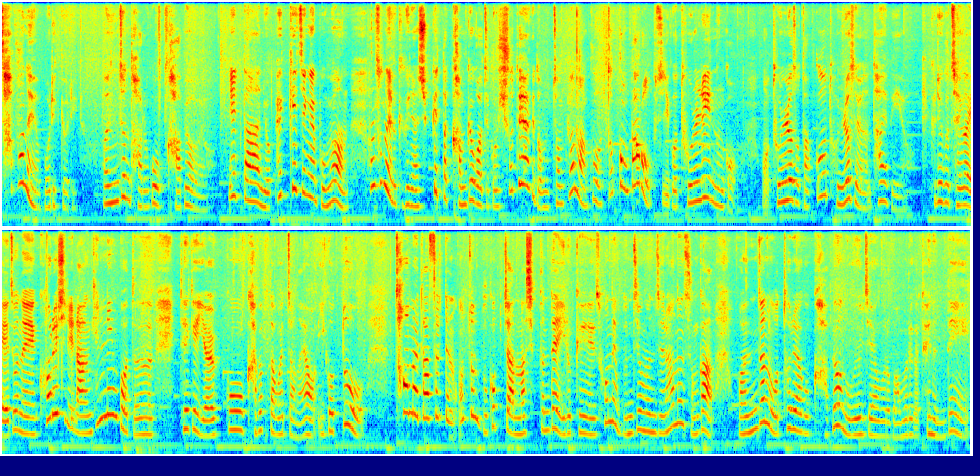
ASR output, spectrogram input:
차분해요, 머릿결이. 완전 다르고 가벼워요. 일단 이 패키징을 보면 한 손에 이렇게 그냥 쉽게 딱 감겨가지고 휴대하기도 엄청 편하고 뚜껑 따로 없이 이거 돌리는 거 어, 돌려서 닫고 돌려서 여는 타입이에요. 그리고 제가 예전에 커리실이랑 힐링버드 되게 얇고 가볍다고 했잖아요. 이것도 처음에 땄을 때는 어, 좀 무겁지 않나 싶은데 이렇게 손에 문질문질 하는 순간 완전 워터리하고 가벼운 오일 제형으로 마무리가 되는데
